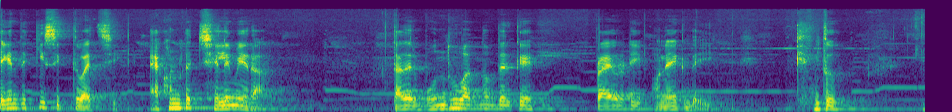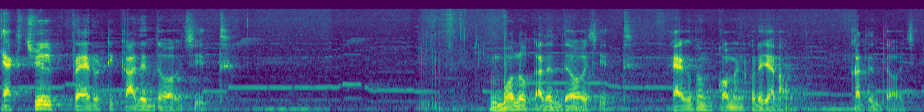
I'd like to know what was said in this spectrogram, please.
এখান থেকে কী শিখতে পারছি? এখনকার ছেলেমেয়েরা তাদের বন্ধু বান্ধবদেরকে প্রায়োরিটি অনেক দেই, কিন্তু অ্যাকচুয়াল প্রায়োরিটি কাদের দেওয়া উচিত? বলো কাদের দেওয়া উচিত? একদম কমেন্ট করে জানাও কাদের দেওয়া উচিত।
